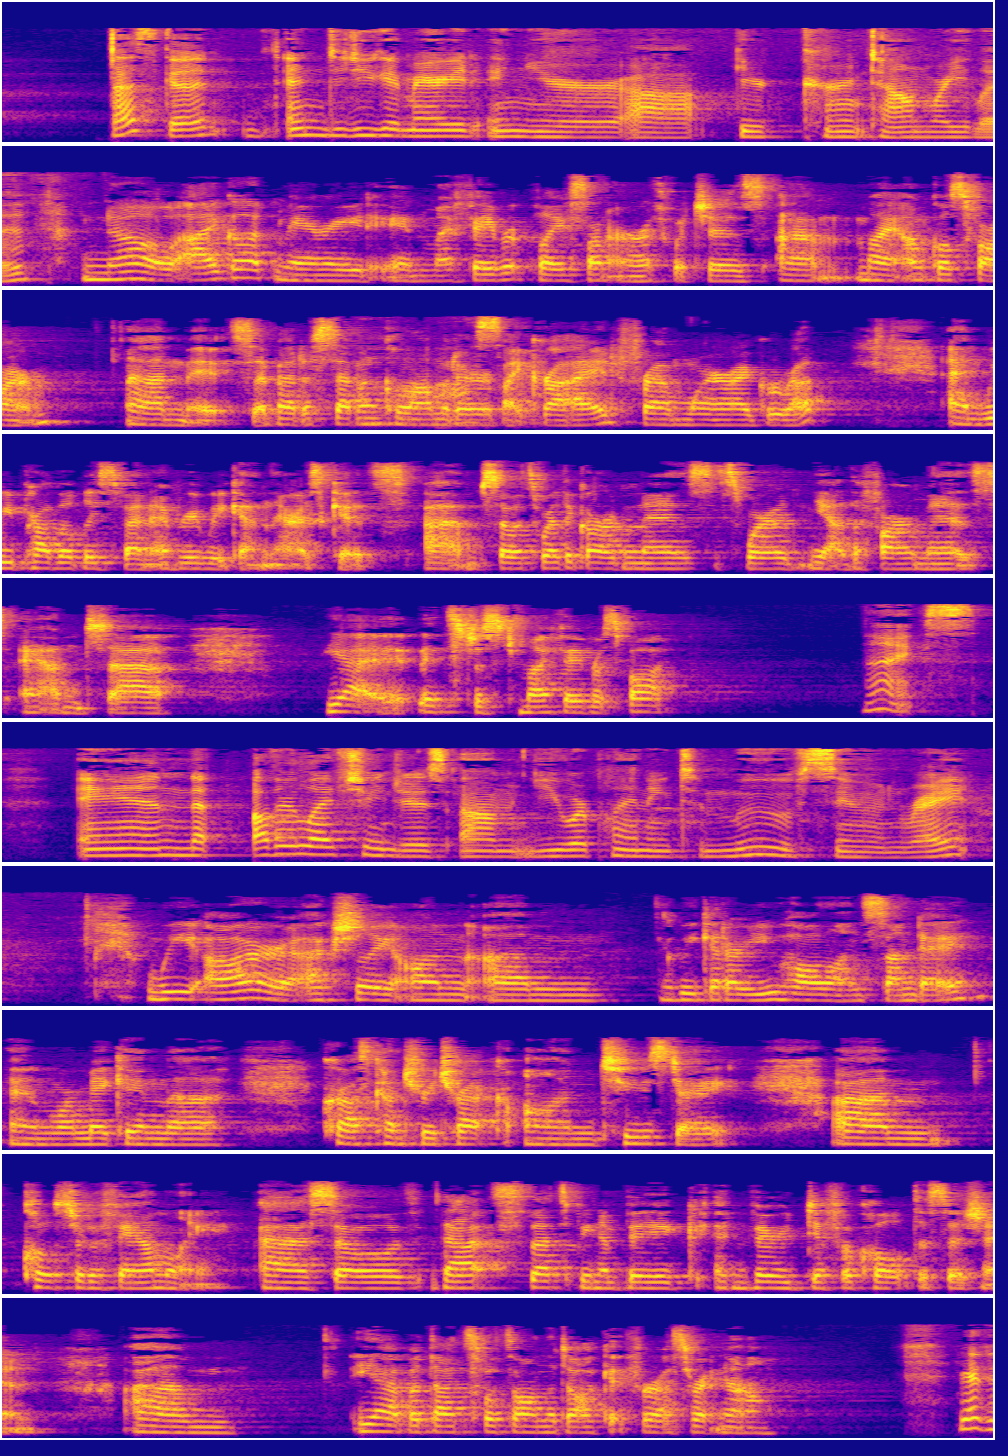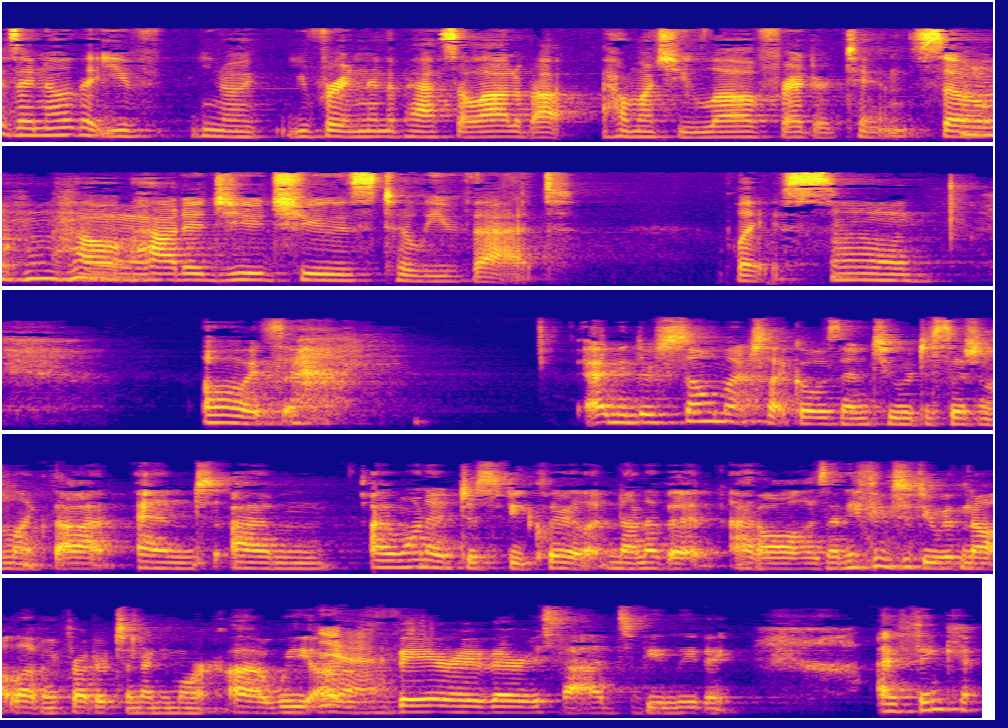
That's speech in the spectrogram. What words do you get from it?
That's good. And did you get married in your uh, your current town where you live? No, I got married in my favorite place on earth, which is um, my uncle's farm. Um, it's about a seven kilometer awesome. bike ride from where I grew up. And we probably spent every weekend there as kids. Um, so it's where the garden is. It's where, yeah, the farm is. And, uh, yeah, it, it's just my favorite spot. Nice. And other life changes. Um, you are planning to move soon, right? We are actually on, um, we get our U-Haul on Sunday and we're making the cross country trek on Tuesday. Um, closer to family. Uh, so that's that's been a big and very difficult decision. Um, yeah, but that's what's on the docket for us right now. Yeah, because I know that you've you know you've written in the past a lot about how much you love Fredericton. So mm-hmm. how how did you choose to leave that place? Mm. Oh, it's I mean, there's so much that goes into a decision like that. And um, I want to just be clear that none of it at all has anything to do with not loving Fredericton anymore. Uh, we are yeah. very, very sad to be leaving. I think,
